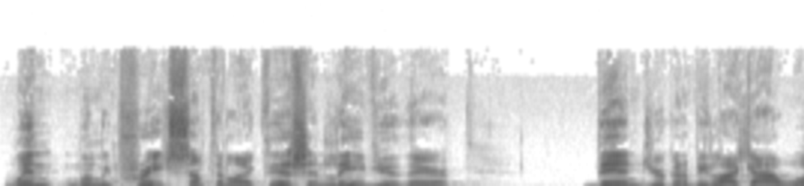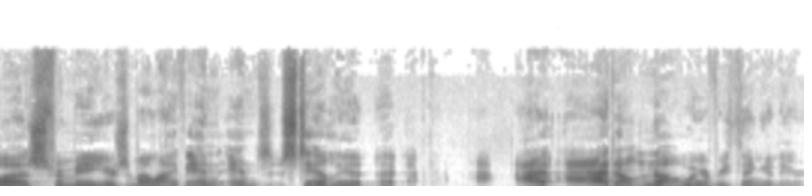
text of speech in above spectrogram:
When, when we preach something like this and leave you there then you're going to be like I was for many years of my life, and, and still, uh, I, I, I don't know everything in here.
